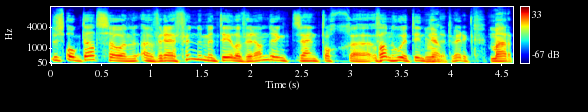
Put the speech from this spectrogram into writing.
Dus ook dat zou een, een vrij fundamentele verandering zijn toch uh, van hoe het internet werkt. Maar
